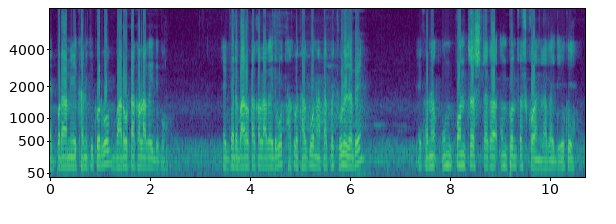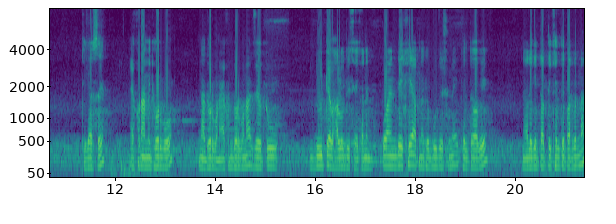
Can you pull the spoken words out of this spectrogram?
এরপরে আমি এখানে কি করব? বারো টাকা লাগাই দেব। একবারে বারো টাকা লাগাই দেবো, থাকলে থাকব, না থাকলে চলে যাবে। এখানে উনপঞ্চাশ টাকা, উনপঞ্চাশ কয়েন লাগাই দিই, ওকে? ঠিক আছে? এখন আমি ধরবো, না ধরবো না, এখন ধরবো না, যেহেতু দুইটা ভালো দিছে, এখানে পয়েন্ট দেখে আপনাকে বুঝে শুনে খেলতে হবে। নাহলে কিন্তু আপনি খেলতে পারবেন না।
